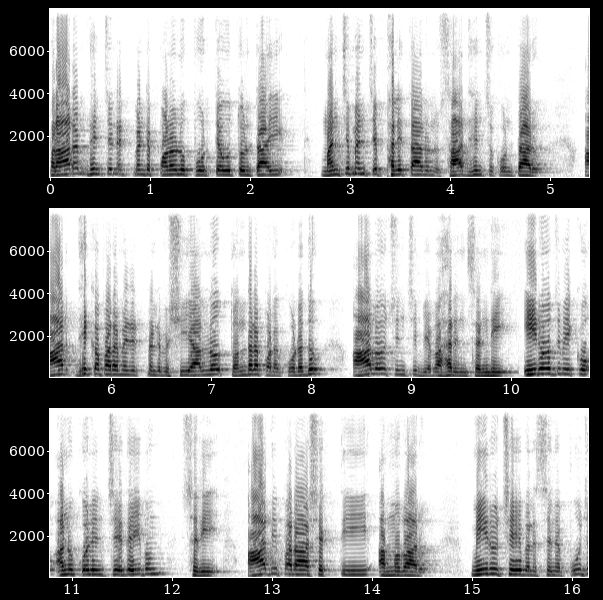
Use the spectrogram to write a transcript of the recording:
ప్రారంభించినటువంటి పనులు పూర్తి అవుతుంటాయి మంచి మంచి ఫలితాలను సాధించుకుంటారు. ఆర్థికపరమైనటువంటి విషయాల్లో తొందరపడకూడదు. ఆలోచించి వ్యవహరించండి. ఈరోజు మీకు అనుకూలించే దైవం శ్రీ ఆదిపరాశక్తి అమ్మవారు. మీరు చేయవలసిన పూజ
